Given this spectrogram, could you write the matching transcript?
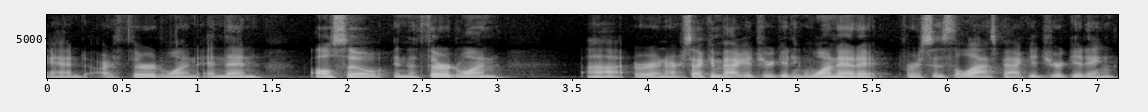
and our third one. And then also in the third one, uh, or in our second package, you're getting one edit versus the last package, you're getting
